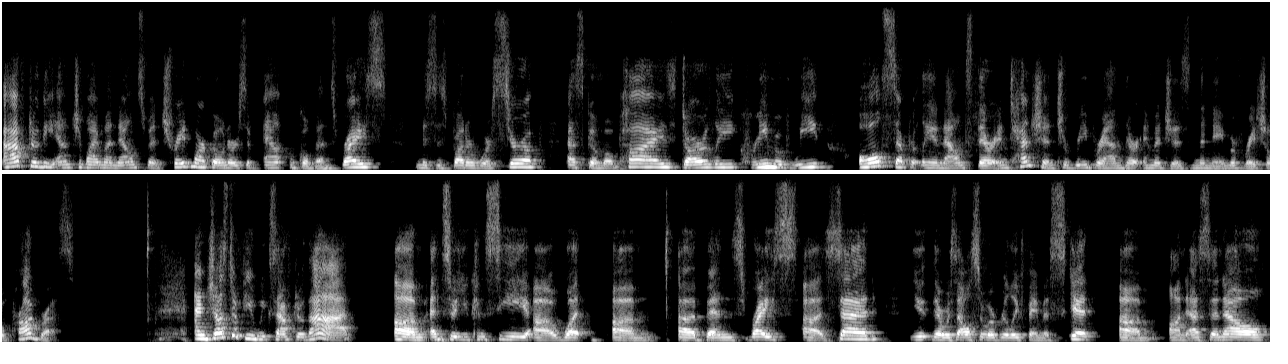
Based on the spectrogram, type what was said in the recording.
after the Aunt Jemima announcement, trademark owners of Aunt Uncle Ben's rice, Mrs. Butterworth syrup, Eskimo pies, Darlie, cream of wheat, all separately announced their intention to rebrand their images in the name of racial progress. And just a few weeks after that, um, and so you can see uh, what um, uh, Ben's Rice uh, said. You, there was also a really famous skit um, on SNL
